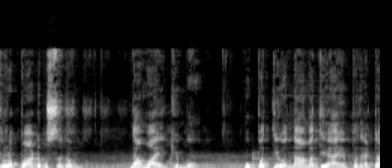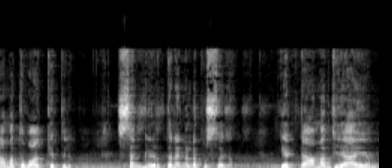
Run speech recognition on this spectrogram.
പുറപ്പാട് പുസ്തകം നാം വായിക്കുമ്പോൾ മുപ്പത്തി ഒന്നാം അധ്യായം പതിനെട്ടാമത്തെ വാക്യത്തിലും സങ്കീർത്തനങ്ങളുടെ പുസ്തകം എട്ടാം അധ്യായം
